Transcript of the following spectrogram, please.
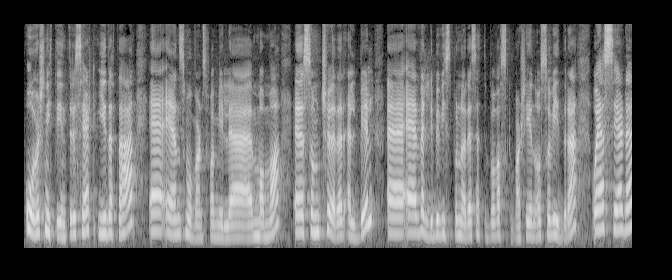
over snittet interessert i dette her. Jeg er en småbarnsfamiliemamma som kjører elbil. Jeg er veldig bevisst på når jeg setter på vaskemaskin osv. Og, så og jeg ser det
